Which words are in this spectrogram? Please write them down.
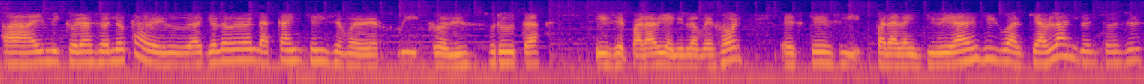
Ay, mi corazón no cabe duda. Yo lo veo en la cancha y se mueve rico, disfruta y se para bien. Y lo mejor es que si para la intimidad es igual que hablando, entonces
